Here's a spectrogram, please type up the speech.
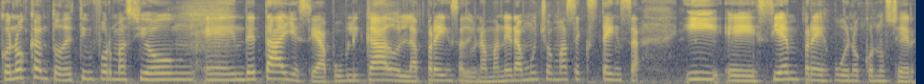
conozcan toda esta información en detalle, se ha publicado en la prensa de una manera mucho más extensa y eh, siempre es bueno conocer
